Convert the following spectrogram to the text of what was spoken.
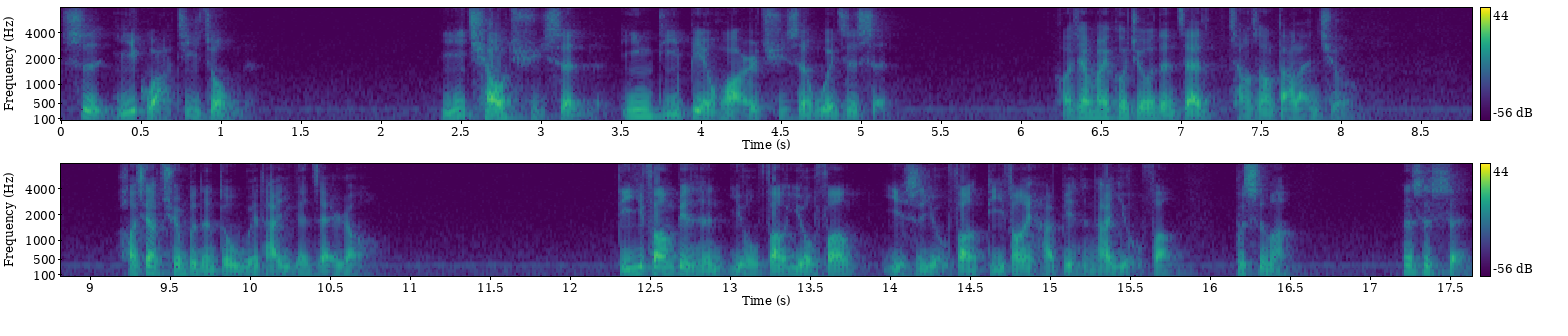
是以寡击众的，以巧取胜的，因敌变化而取胜，谓之神。好像 Michael Jordan 在场上打篮球，好像全部人都围他一个人在绕，敌方变成友方，友方也是友方，敌方也还变成他友方，不是吗？那是神。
